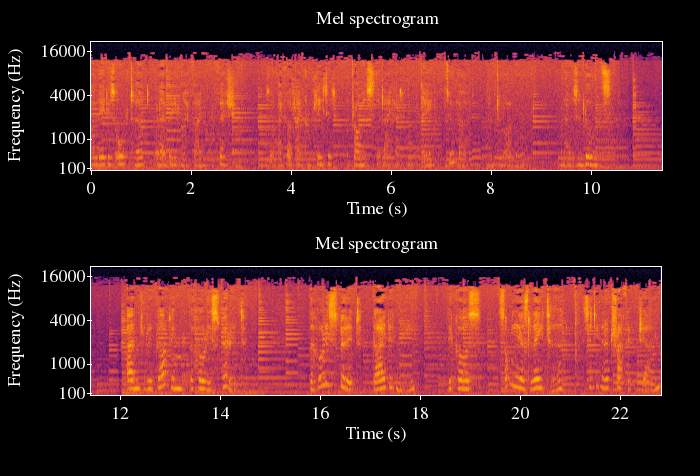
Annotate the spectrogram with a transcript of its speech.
Our Lady's altar when I made my final profession. So I felt I completed the promise that I had made to her and to our Lord when I was in Lourdes. And regarding the Holy Spirit, the Holy Spirit guided me because some years later, sitting in a traffic jam,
